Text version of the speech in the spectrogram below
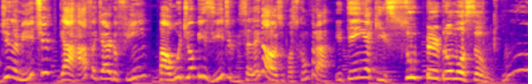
dinamite, garrafa de ar do fim, baú de obsidian. Isso é legal, isso eu posso comprar. E tem aqui super promoção. Uh!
